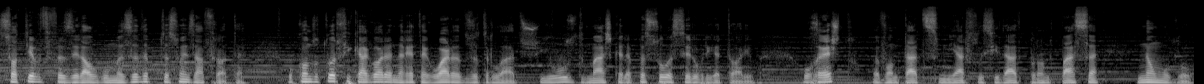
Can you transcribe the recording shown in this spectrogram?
só teve de fazer algumas adaptações à frota. O condutor fica agora na retaguarda dos atrelados e o uso de máscara passou a ser obrigatório. O resto, a vontade de semear felicidade por onde passa, não mudou.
